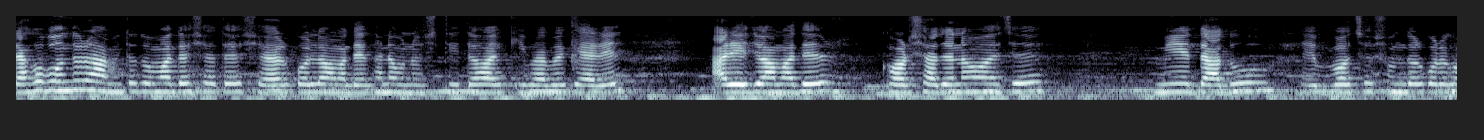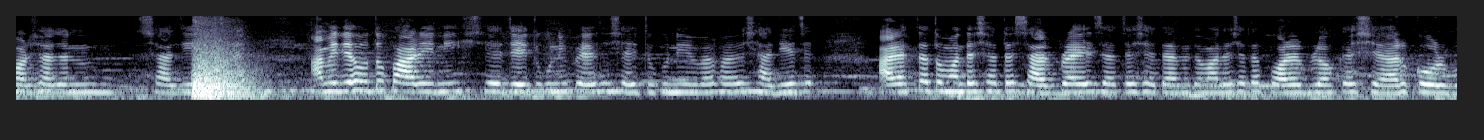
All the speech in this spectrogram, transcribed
দেখো বন্ধুরা, আমি তো তোমাদের সাথে শেয়ার করলাম আমাদের এখানে অনুষ্ঠিত হয় কীভাবে ক্যারেল আর এই যে আমাদের ঘর সাজানো হয়েছে, মেয়ের দাদু এবছর সুন্দর করে ঘর সাজানো, সাজিয়েছে। আমি যেহেতু পারিনি, সে যেইটুকুনি পেরেছে সেইটুকুনি এবারভাবে সাজিয়েছে। আর একটা তোমাদের সাথে সারপ্রাইজ আছে, সেটা আমি তোমাদের সাথে পরের ব্লকে শেয়ার করব।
